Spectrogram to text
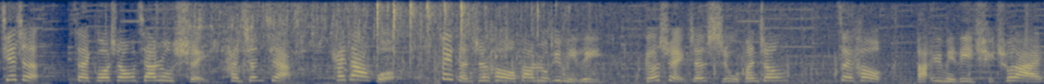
接着在锅中加入水和蒸架，开大火，沸腾之后放入玉米粒，隔水蒸十五分钟。最后把玉米粒取出来，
